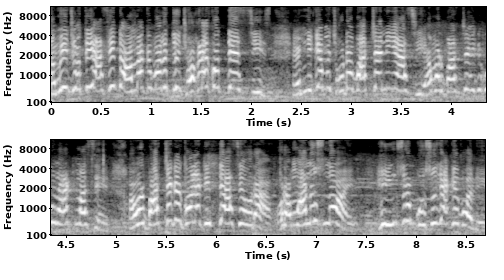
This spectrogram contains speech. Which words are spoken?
আমি যদি আসি তো আমাকে বলে তুই ঝগড়া করতে এসছিস। এমনি কি আমি ছোট বাচ্চা নিয়ে আসি? আমার বাচ্চা দেখুন আট মাসের। আমার বাচ্চাকে গলা টিপতে আসে ওরা। ওরা মানুষ নয়, হিংস্র পশু যাকে বলে।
